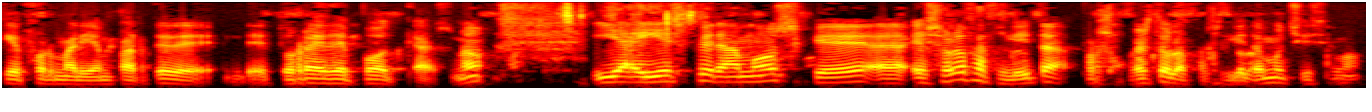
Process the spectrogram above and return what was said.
que formarían parte de, de, tu red de podcast, ¿no? Y ahí esperamos que eso lo facilita, por supuesto, lo facilita muchísimo.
